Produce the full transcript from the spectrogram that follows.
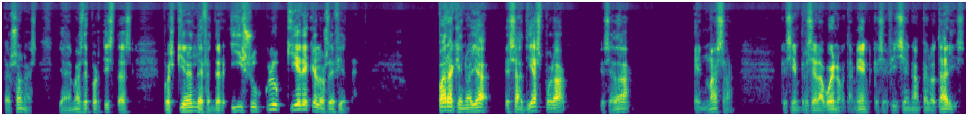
personas y además deportistas, pues quieren defender. Y su club quiere que los defienda. Para que no haya esa diáspora que se da en masa, que siempre será bueno también que se fichen a pelotaris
